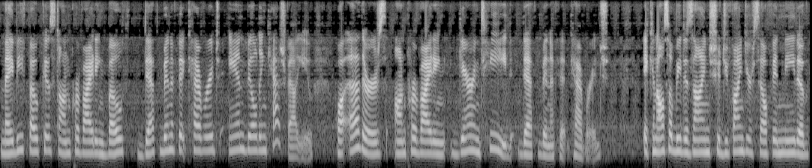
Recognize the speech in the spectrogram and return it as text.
may be focused on providing both death benefit coverage and building cash value, while others on providing guaranteed death benefit coverage. It can also be designed should you find yourself in need of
